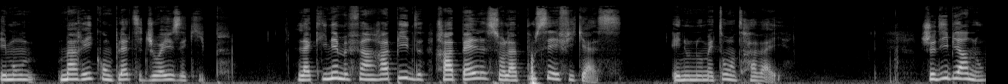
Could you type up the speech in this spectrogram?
et mon mari complète cette joyeuse équipe. La kiné me fait un rapide rappel sur la poussée efficace, et nous nous mettons au travail. Je dis bien nous,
